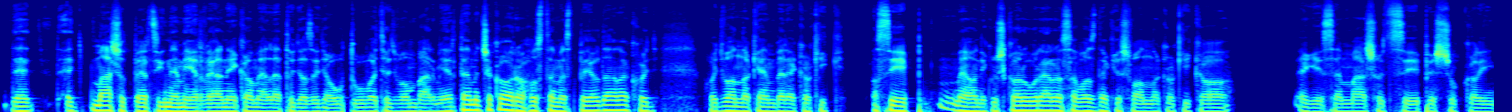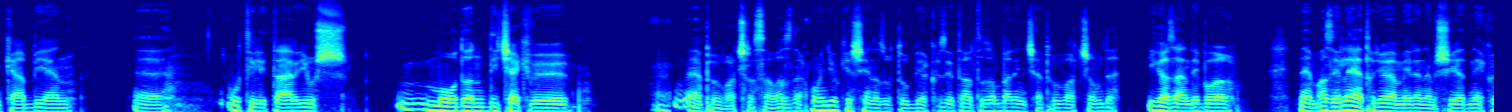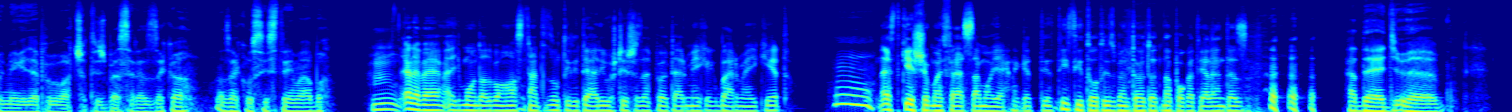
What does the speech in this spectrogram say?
De egy másodpercig nem érvelnék amellett, hogy az egy autó, vagy hogy van bármi értelme, csak arra hoztam ezt példának, hogy, hogy vannak emberek, akik a szép mechanikus karórára szavaznak, és vannak, akik a egészen máshogy szép, és sokkal inkább ilyen e, utilitárius módon dicsekvő Apple Watch-ra szavaznak mondjuk, és én az utóbbiak közé tartozom, bár nincs Apple Watch-om, de igazándiból nem, azért lehet, hogy olyan mére nem süllyednék, hogy még egy Apple Watch-ot is beszerezzek a, az ekoszisztémába. Hmm, eleve egy mondatban használt az utilitáriust és az Apple termékek bármelyikért. Hmm. Ezt később majd felszámolják neked. Tisztító tűzben töltött napokat jelent ez. hát de egy,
